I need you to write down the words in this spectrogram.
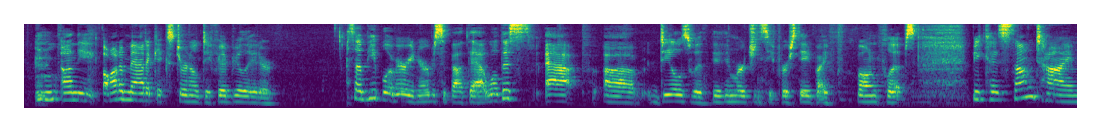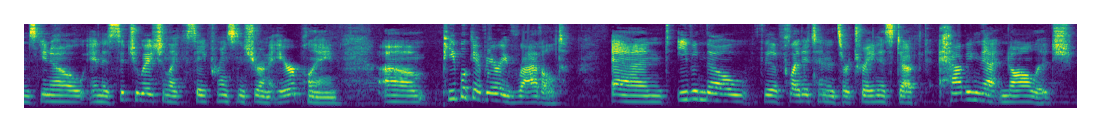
on the automatic external defibrillator some people are very nervous about that. Well, this app uh, deals with the emergency first aid by phone flips because sometimes, you know, in a situation like, say, for instance, you're on an airplane, um, people get very rattled. And even though the flight attendants are trained and stuff, having that knowledge,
